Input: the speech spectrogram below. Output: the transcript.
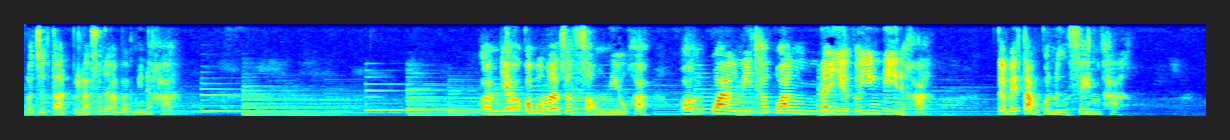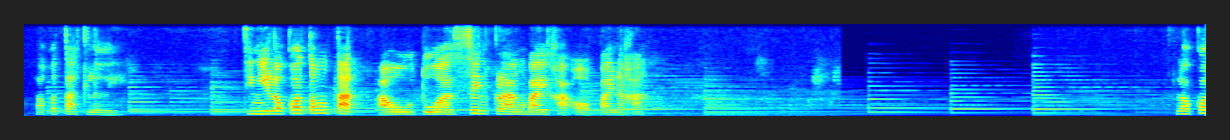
เราจะตัดเป็นลักษณะแบบนี้นะคะ ความยาวก็ประมาณสัก 2 นิ้วค่ะ ความกว้างนี้ถ้ากว้างได้เยอะก็ยิ่งดีนะคะ แต่ไม่ต่ำกว่า 1 เซนค่ะ เราก็ตัดเลย ทีนี้เราก็ต้องตัดเอาตัวเส้นกลางใบค่ะออกไปนะคะ เราก็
